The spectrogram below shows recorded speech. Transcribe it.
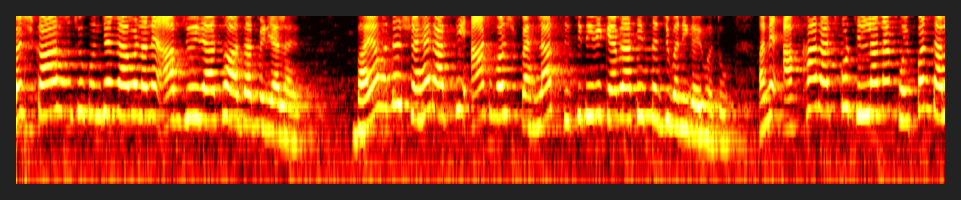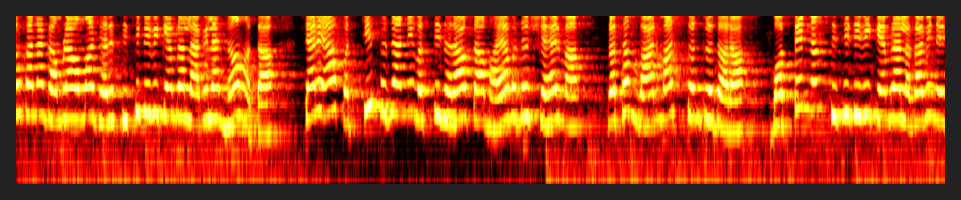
નમસ્કાર, હું છું કુંજન રાવળ અને આપ જોઈ રહ્યા છો આઝાદ મીડિયા લાઈવ. ભાયાવદર શહેર આજથી આઠ વર્ષ પહેલાં જ સીસીટીવી કેમેરાથી સજ્જ બની ગયું હતું અને આખા રાજકોટ જિલ્લાના કોઈપણ તાલુકાના ગામડાઓમાં જ્યારે સીસીટીવી કેમેરા લાગેલા ન હતા, ત્યારે આ પચીસ હજારની વસ્તી ધરાવતા ભાયાવદર શહેરમાં પ્રથમ વારમાં જ તંત્ર દ્વારા બોતેર નંગ સીસીટીવી કેમેરા લગાવીને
